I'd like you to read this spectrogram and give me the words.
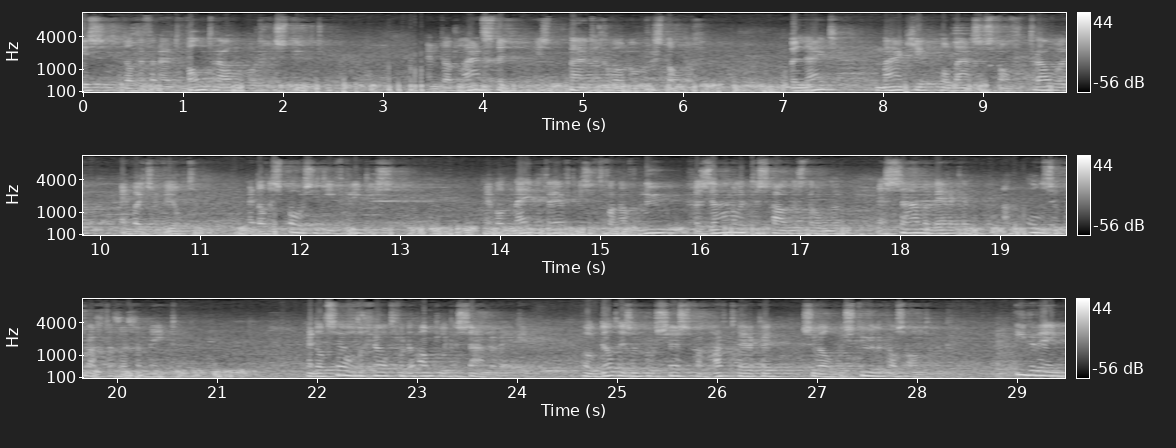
is dat er vanuit wantrouwen wordt gestuurd. En dat laatste is buitengewoon onverstandig. Beleid maak je op basis van vertrouwen en wat je wilt. En dat is positief kritisch. En wat mij betreft is het vanaf nu gezamenlijk de schouders eronder en samenwerken aan onze prachtige gemeente. En datzelfde geldt voor de ambtelijke samenwerking. Ook dat is een proces van hard werken, zowel bestuurlijk als ambtelijk. Iedereen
